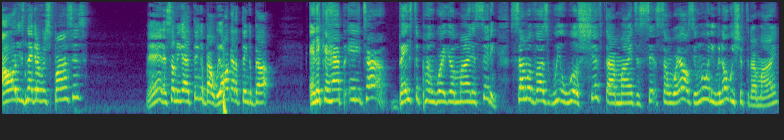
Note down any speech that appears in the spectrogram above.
all these negative responses. Man, that's something you got to think about. We all got to think about. And it can happen anytime based upon where your mind is sitting. Some of us, we will shift our mind to sit somewhere else and we won't even know we shifted our mind.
